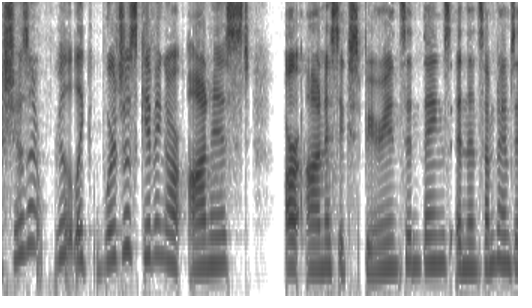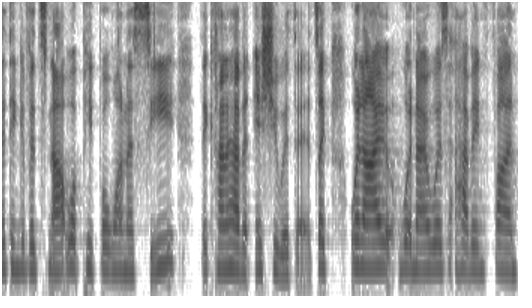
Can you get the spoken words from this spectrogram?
she doesn't really like we're just giving our honest our honest experience in things. And then sometimes i think if it's not what people want to see they kind of have an issue with it. It's like when i when i was having fun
